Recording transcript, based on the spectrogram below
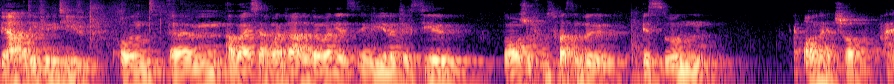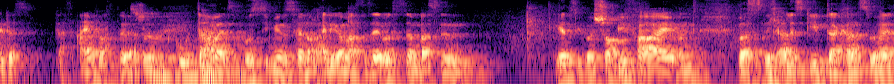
ja, definitiv. Und, ähm, aber ich sag mal, gerade wenn man jetzt irgendwie in der Textilbranche Fuß fassen will, ist so ein Online-Shop halt das, das Einfachste. Also schon gut, ne? damals musste ich mir das halt noch einigermaßen selber zusammenbasteln. Jetzt über Shopify und was es nicht alles gibt, da kannst du halt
